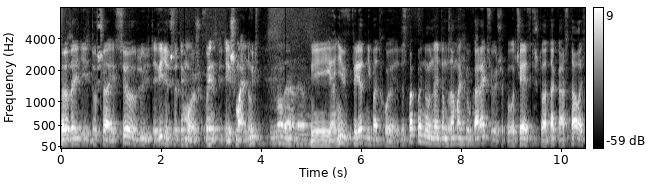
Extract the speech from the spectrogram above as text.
разойдись душа, и все, люди-то видят, что ты можешь, в принципе-то и шмальнуть. Ну да, да. И они вперед не подходят. Ты спокойно на этом замахе укорачиваешь, и получается, что атака осталась,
